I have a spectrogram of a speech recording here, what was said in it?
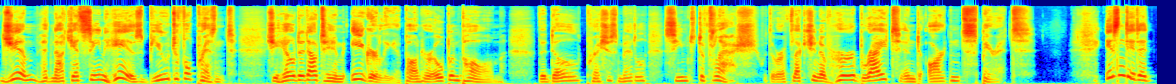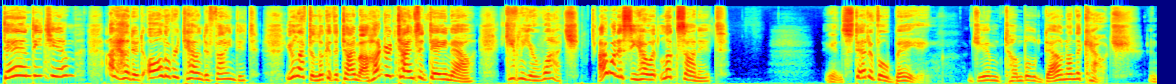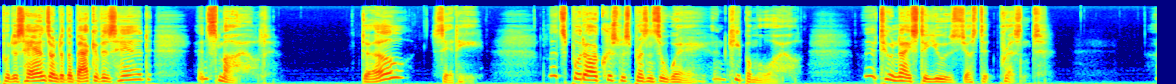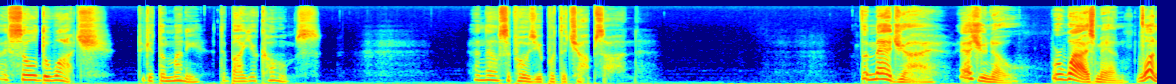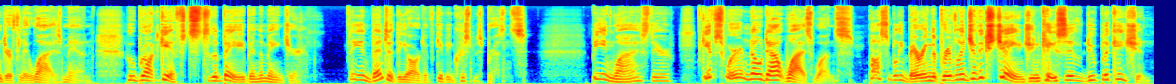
Jim had not yet seen his beautiful present. She held it out to him eagerly upon her open palm. The dull, precious metal seemed to flash with the reflection of her bright and ardent spirit. Isn't it a dandy, Jim? I hunted all over town to find it. You'll have to look at the time a hundred times a day now. Give me your watch. I want to see how it looks on it. Instead of obeying, Jim tumbled down on the couch and put his hands under the back of his head and smiled. Dell, said he, let's put our Christmas presents away and keep 'em a while. They're too nice to use just at present. I sold the watch to get the money to buy your combs. And now suppose you put the chops on. The Magi, as you know, were wise men, wonderfully wise men, who brought gifts to the babe in the manger. They invented the art of giving Christmas presents. Being wise, their gifts were no doubt wise ones, possibly bearing the privilege of exchange in case of duplication.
